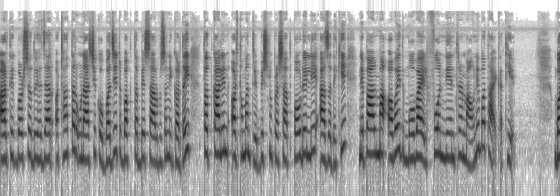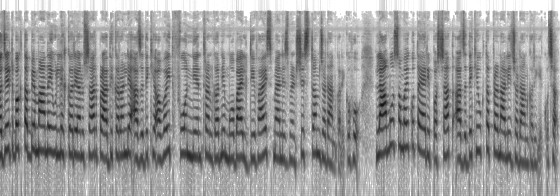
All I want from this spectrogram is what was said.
आर्थिक वर्ष दुई हजार अठहत्तर उनासीको बजेट वक्तव्य सार्वजनिक गर्दै तत्कालीन अर्थमन्त्री विष्णुप्रसाद पौडेलले आजदेखि नेपालमा अवैध मोबाइल फोन नियन्त्रणमा आउने बताएका थिए। बजेट वक्तव्यमा नै उल्लेख गरे अनुसार प्राधिकरणले आजदेखि अवैध फोन नियन्त्रण गर्ने मोबाइल डिभाइस म्यानेजमेन्ट सिस्टम जडान गरेको हो। लामो समयको तयारी पश्चात आजदेखि उक्त प्रणाली जडान गरिएको छ।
